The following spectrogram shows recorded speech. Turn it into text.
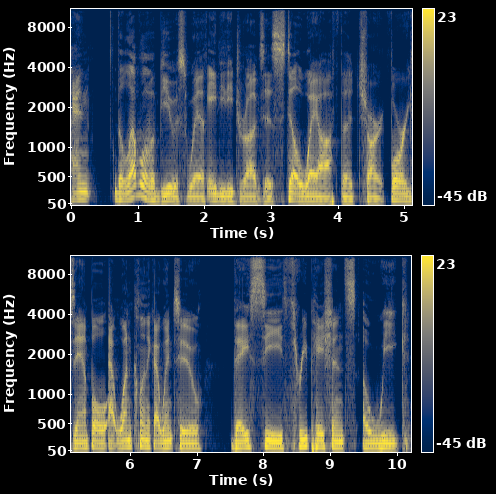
And the level of abuse with ADD drugs is still way off the chart. For example, at one clinic I went to, they see three patients a week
